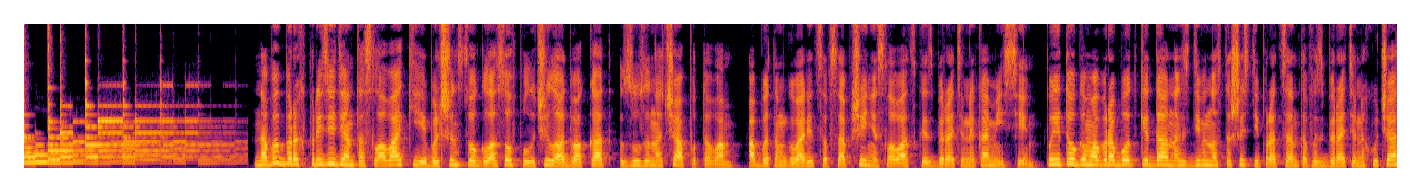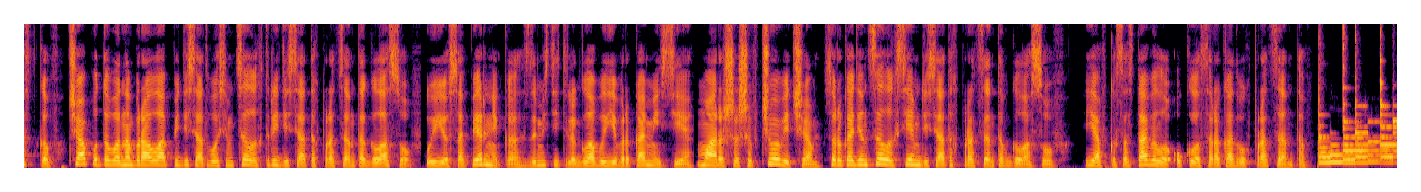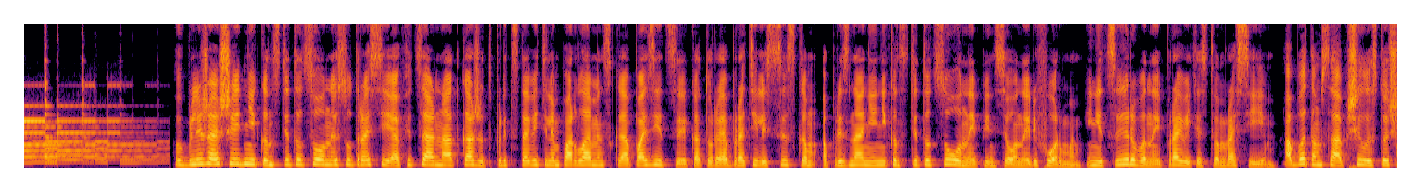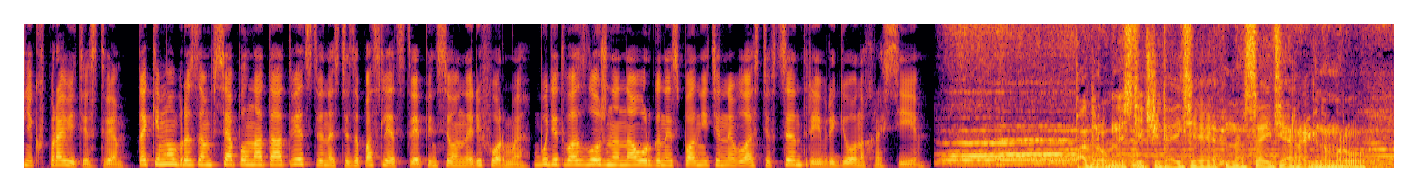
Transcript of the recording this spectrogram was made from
На выборах президента Словакии большинство голосов получила адвокат Зузана Чапутова. Об этом говорится в сообщении Словацкой избирательной комиссии. По итогам обработки данных с 96% избирательных участков, Чапутова набрала 58,3% голосов. У ее соперника, заместителя главы Еврокомиссии Мараша Шевчовича, 41,7% голосов. Явка составила около 42%. В ближайшие дни Конституционный суд России официально откажет представителям парламентской оппозиции, которые обратились с иском о признании неконституционной пенсионной реформы, инициированной правительством России. Об этом сообщил источник в правительстве. Таким образом, вся полнота ответственности за последствия пенсионной реформы будет возложена на органы исполнительной власти в центре и в регионах России. Подробности читайте на сайте Regnum.ru.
